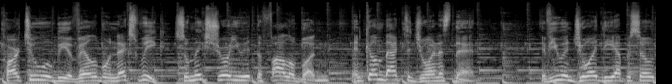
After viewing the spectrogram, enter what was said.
Part 2 will be available next week, so make sure you hit the follow button and come back to join us then. If you enjoyed the episode,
